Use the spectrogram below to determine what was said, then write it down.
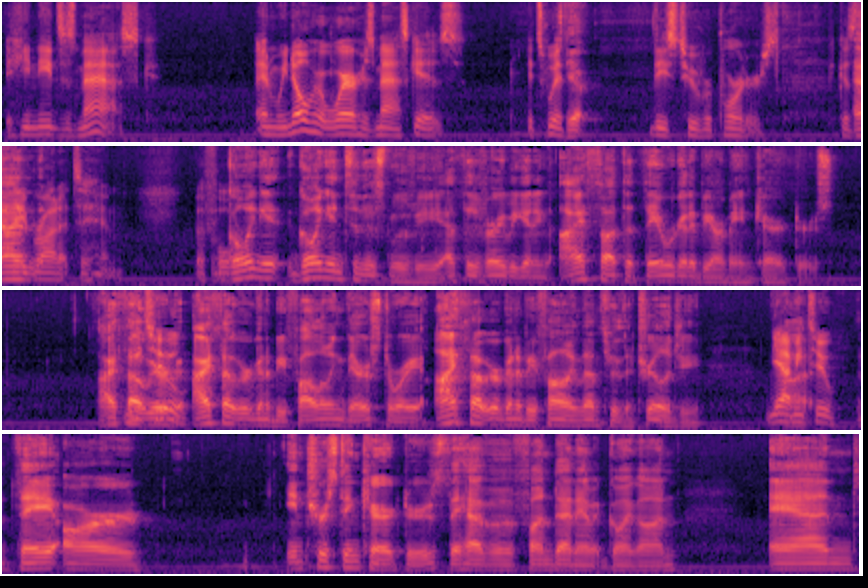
he needs his mask. And we know where- his mask is. It's with Yep. these two reporters because they brought it to him before. Going in, going into this movie at the very beginning, I thought that they were going to be our main characters. I thought we were. I thought we were going to be following their story. I thought we were going to be following them through the trilogy. yeah, me Uh, too. They are interesting characters. They have a fun dynamic going on, and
